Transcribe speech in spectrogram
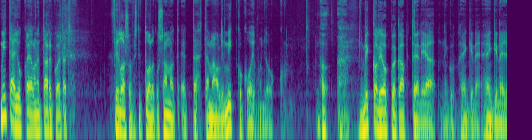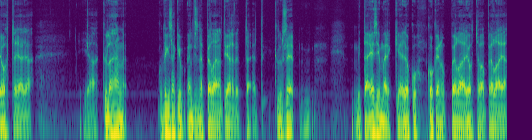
Mitä Jukka Jalonen tarkoitat filosofisesti tuolla, kun sanot, että tämä oli Mikko Koivun joukkue? No, no Mikko oli joukkueen kapteeni ja niin kuin henkinen, henkinen johtaja ja, ja kyllähän, kuitenkin säkin entisenä pelaajana tiedät, että, että kyllä se, mitä esimerkkiä joku kokenut pelaaja, johtava pelaaja,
